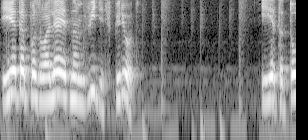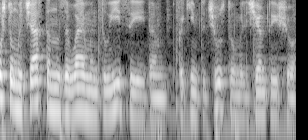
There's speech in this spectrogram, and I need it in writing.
И это позволяет нам видеть вперед. И это то, что мы часто называем интуицией, там, каким-то чувством или чем-то еще.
